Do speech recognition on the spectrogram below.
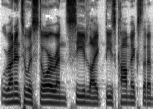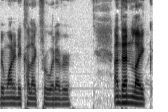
run into a store and see like these comics that i've been wanting to collect for whatever and then like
